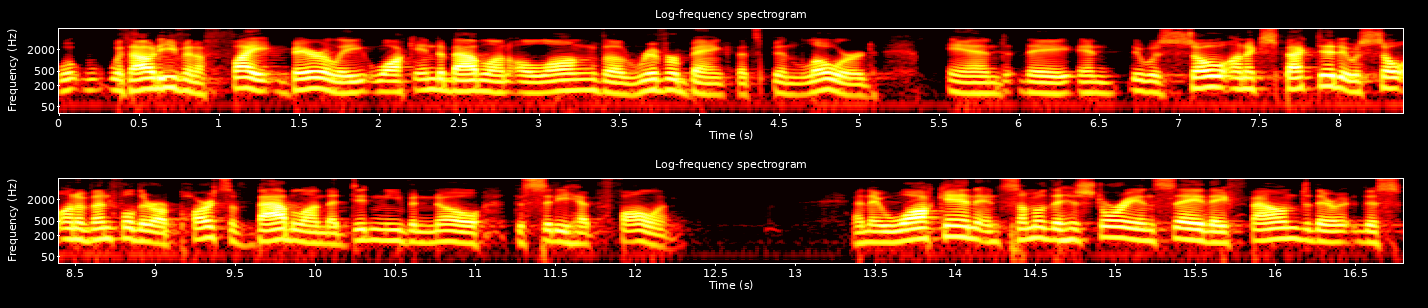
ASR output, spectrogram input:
w- without even a fight, barely walk into Babylon along the riverbank that's been lowered. And they and it was so unexpected, it was so uneventful. There are parts of Babylon that didn't even know the city had fallen. And they walk in, and some of the historians say they found their, this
